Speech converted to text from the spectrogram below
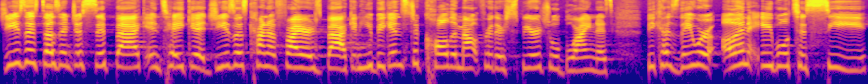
Jesus doesn't just sit back and take it. Jesus kind of fires back and he begins to call them out for their spiritual blindness because they were unable to see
